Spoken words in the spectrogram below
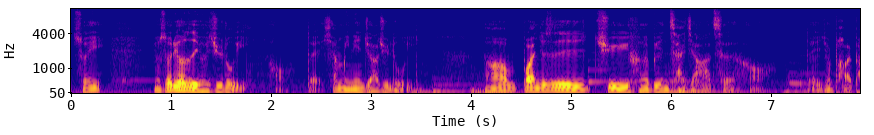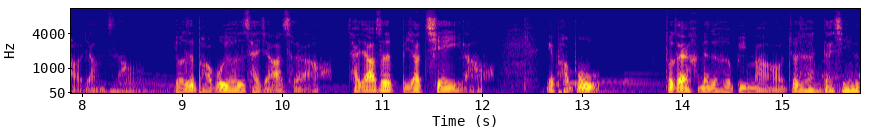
所以有时候六日也会去露营哦。对，像明天就要去露营，然后不然就是去河边踩脚踏车哦。对，就跑一跑这样子哈。有时跑步，有时踩脚踏车啦哈。踩脚踏车比较惬意啦哈，因为跑步都在那个河边嘛哦，就是很担心。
